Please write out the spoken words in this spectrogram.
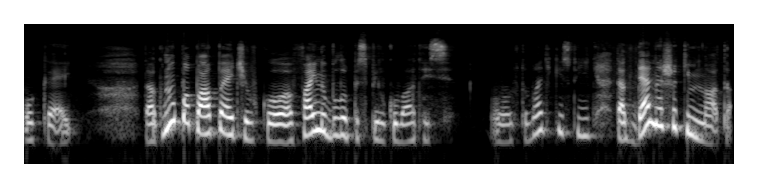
Окей. Так, ну папа, печивко, файно було поспілкуватись. Автоматики стоїть. Так, де наша кімната?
